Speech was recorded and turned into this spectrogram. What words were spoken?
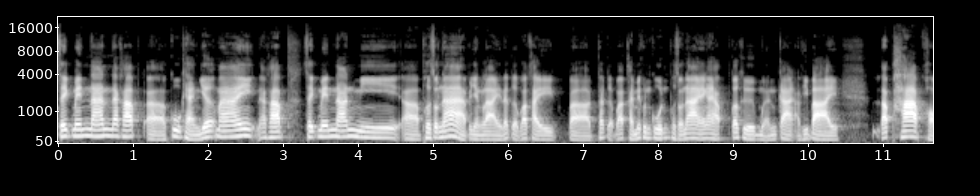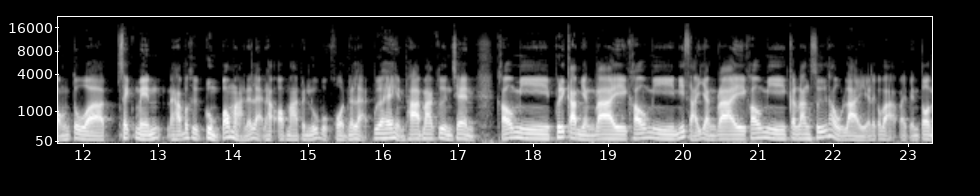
segment นั้นนะครับเอ่อคู่แข่งเยอะไหมนะครับ segment นั้นมี persona เป็นอย่างไร ถ้าเกิดว่าใครถ้าเกิดว่าใครไม่คุ้นๆ persona ง่ายๆครับ ก็คือเหมือนการอธิบาย รับภาพของตัว segment นะครับก็คือกลุ่มเป้าหมายนั่นแหละนะครับออกมาเป็นรูปบุคคลนั่นแหละ เพื่อให้เห็นภาพมากขึ้น เช่น เขามีพฤติกรรมอย่างไร เขามีนิสัยอย่างไร เขามีกำลังซื้อเท่าไหร่อะไรก็ว่าไปเป็นต้น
